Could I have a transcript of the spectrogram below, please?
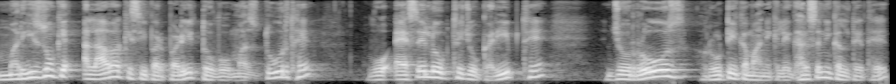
मरीजों के अलावा किसी पर पड़ी तो वो मजदूर थे, वो ऐसे लोग थे जो गरीब थे, जो रोज़ रोटी कमाने के लिए घर से निकलते थे,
